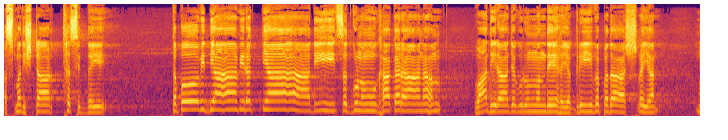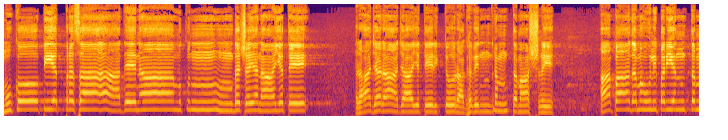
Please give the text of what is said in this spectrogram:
ಅಸ್ಮದಿಷ್ಟಾರ್ಥಸಿದ್ಧಯೇ ತಪೋವಿದ್ಯಾವಿರಕ್ತ್ಯಾದಿ ಸದ್ಗುಣೋಘಾಕರಾನಹಂ ವಾದಿರಾಜಗುರುನ್ ವಂದೇ ಹಯಗ್ರೀವಪದಾಶ್ರಯಾನ್ मुकोऽपि यत्प्रसादेन मुकुन्दशयनायते राजराजायते रिक्तो राघवेन्द्रं तमाश्रये आपादमौलिपर्यन्तं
